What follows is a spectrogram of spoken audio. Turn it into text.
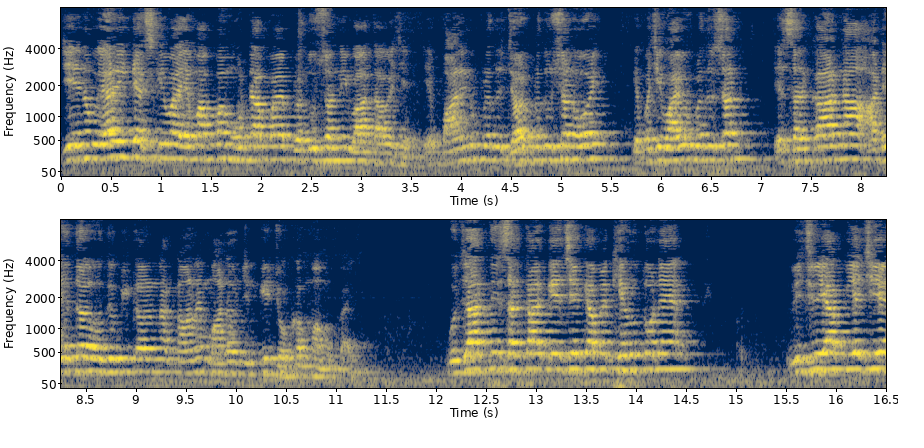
જે એનું એર ઇન્ડેક્સ કહેવાય, એમાં પણ મોટા પાયે પ્રદૂષણની વાત આવે છે. એ પાણીનું જળ પ્રદૂષણ હોય કે પછી વાયુ પ્રદૂષણ, એ સરકારના આડેધડ ઔદ્યોગિકરણના કારણે માનવ જિંદગી જોખમમાં મુકાય છે. ગુજરાતની સરકાર કહે છે કે અમે ખેડૂતોને વીજળી આપીએ છીએ.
